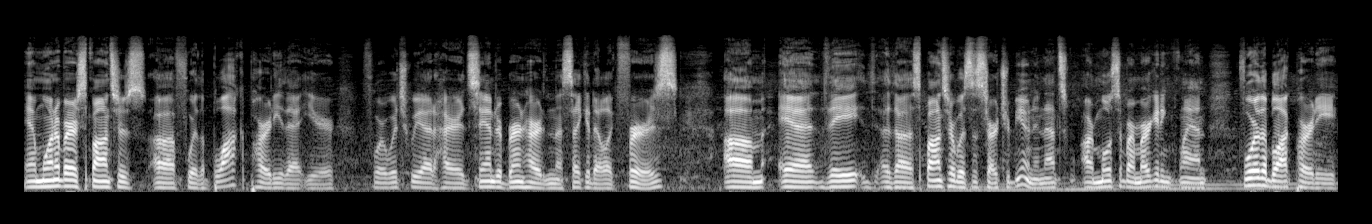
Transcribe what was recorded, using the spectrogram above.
And one of our sponsors uh, for the block party that year, for which we had hired Sandra Bernhard and the Psychedelic Furs. Um, and they, the sponsor was the Star Tribune, and that's our most of our marketing plan for the block party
